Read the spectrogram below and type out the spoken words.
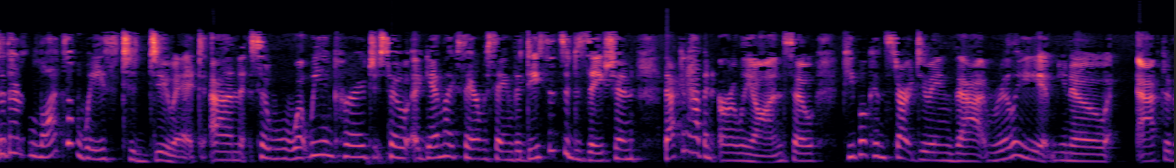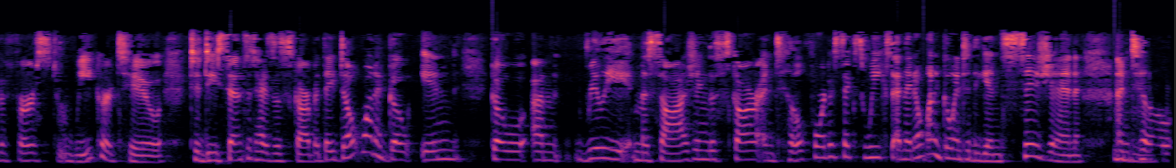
So there's lots of ways to do it. Um, so what we encourage, so again, like Sarah was saying, the desensitization, that can happen early on. So people can start doing that really, you know, after the first week or two to desensitize the scar, but they don't want to go in, go um, really massaging the scar until four to six weeks, and they don't want to go into the incision mm-hmm. until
